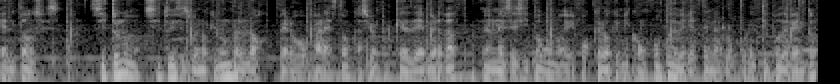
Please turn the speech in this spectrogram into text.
Entonces, si tú, no, si tú dices, bueno, quiero un reloj, pero para esta ocasión, porque de verdad necesito uno, o creo que mi conjunto debería tenerlo por el tipo de evento,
